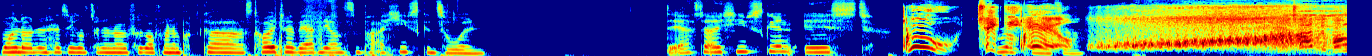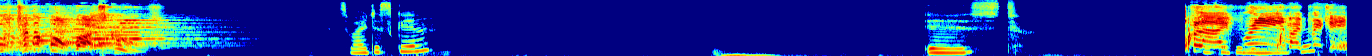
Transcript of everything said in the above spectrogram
Moin Leute und herzlich willkommen zu einer neuen Folge auf meinem Podcast. Heute werden wir uns ein paar Archivskins holen. Der erste Archivskin ist. Woo! Take the L! Time to move to the boombox groove. Der zweite Skin ist. Fly free, my pretty!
